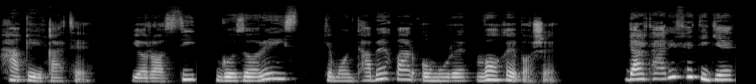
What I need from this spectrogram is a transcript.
حقیقته یا راستی گزاره است که منطبق بر امور واقع باشه. در تعریف دیگه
